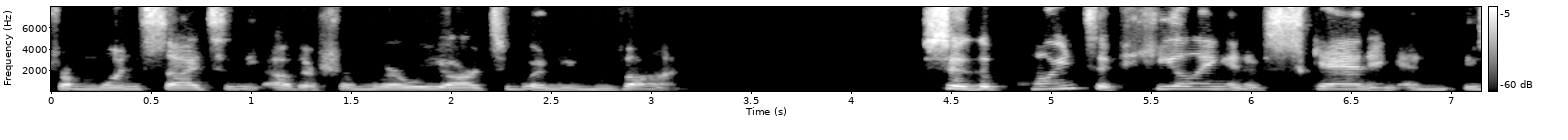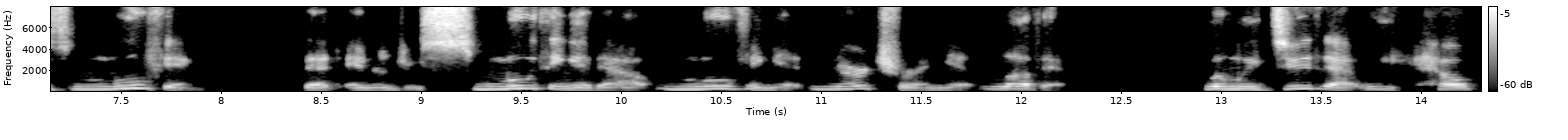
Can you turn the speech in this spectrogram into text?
from one side to the other, from where we are to when we move on. So the point of healing and of scanning and is moving that energy, smoothing it out, moving it, nurturing it, love it. When we do that, we help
